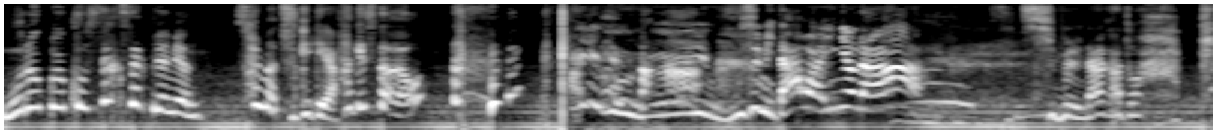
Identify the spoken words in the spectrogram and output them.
무릎 꿇고 싹싹 빌면 설마 죽이게 하겠어요? 아이고 에이, 웃음이 나와 이년아 집을 나가도 하필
